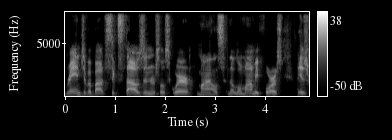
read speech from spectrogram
range of about 6,000 or so square miles. The Lomami Forest is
